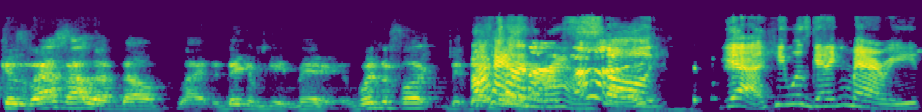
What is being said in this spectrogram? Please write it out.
Because last I left off, like the nigga was getting married. When the fuck did that? I Okay, happen? around. so yeah, he was getting married,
